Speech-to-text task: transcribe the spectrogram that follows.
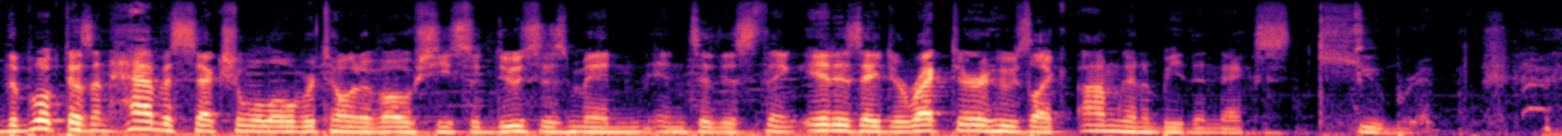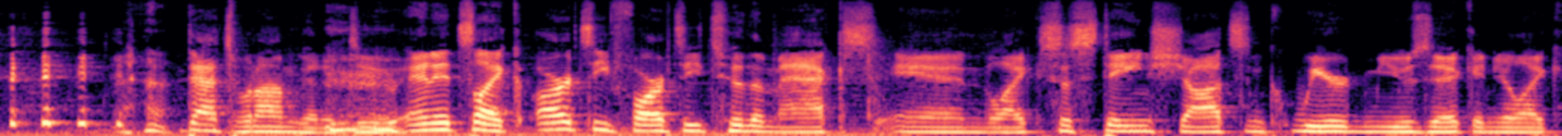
the book doesn't have a sexual overtone of oh she seduces men into this thing. It is a director who's like I'm going to be the next Kubrick. That's what I'm going to do. And it's like artsy fartsy to the max and like sustained shots and weird music and you're like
